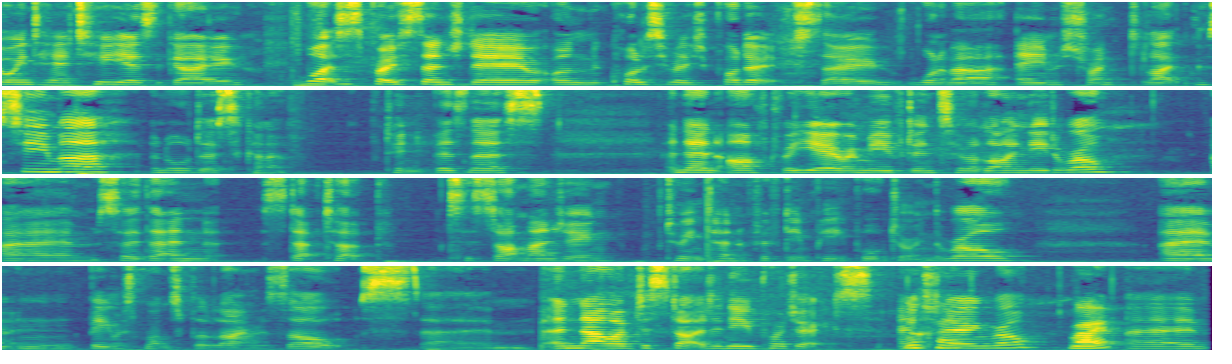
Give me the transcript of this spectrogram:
joined here two years ago. Worked as a process engineer on quality related products. So one of our aims trying to delight the consumer in order to kind of continue business. And then after a year, I moved into a line leader role. Um, so then stepped up to start managing between 10 and 15 people during the role um, and being responsible for line results. Um, and now I've just started a new project engineering role Right. um,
